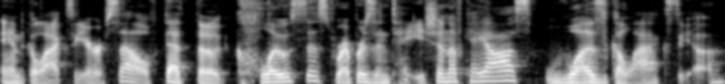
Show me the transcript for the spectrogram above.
And Galaxia herself, that the closest representation of Chaos was Galaxia.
